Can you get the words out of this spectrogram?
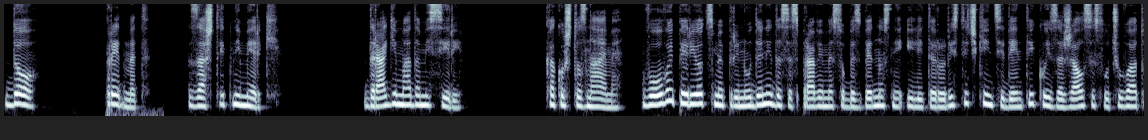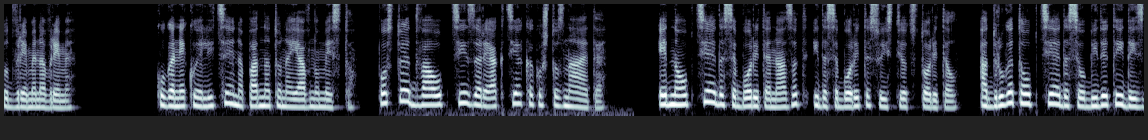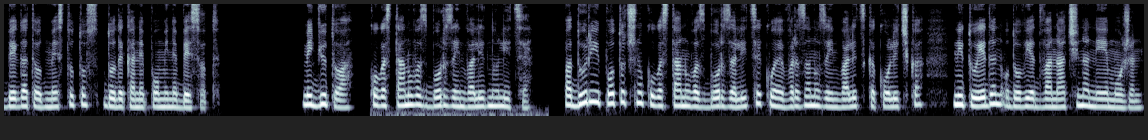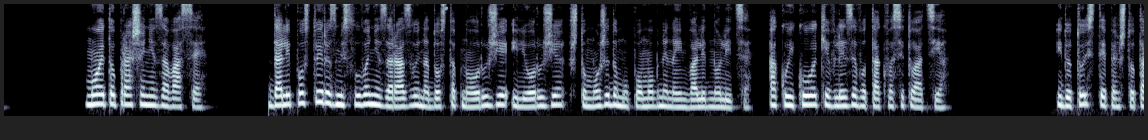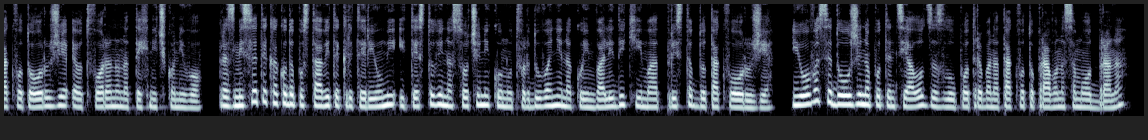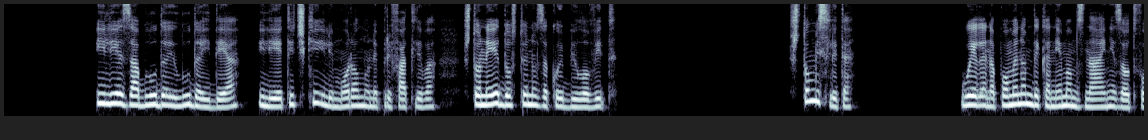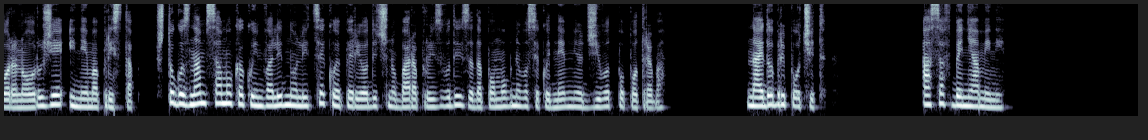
До. Предмет. Заштитни мерки. Драги мадам и сири. Како што знаеме, во овој период сме принудени да се справиме со безбедносни или терористички инциденти кои за жал се случуваат од време на време. Кога некое лице е нападнато на јавно место, постојат два опции за реакција како што знаете. Една опција е да се борите назад и да се борите со истиот сторител, а другата опција е да се обидете и да избегате од местото додека не помине бесот. Меѓутоа, кога станува збор за инвалидно лице, па дури и поточно кога станува збор за лице кое е врзано за инвалидска количка, ниту еден од овие два начина не е можен. Моето прашање за вас е: Дали постои размислување за развој на достапно оружје или оружје што може да му помогне на инвалидно лице, ако и кога ќе влезе во таква ситуација? И до тој степен што таквото оружје е отворено на техничко ниво, Размислете како да поставите критериуми и тестови насочени кон утврдување на кои инвалиди ќе имаат пристап до такво оружје. И ова се должи на потенцијалот за злоупотреба на таквото право на самоодбрана? Или е заблуда и луда идеја, или етички или морално неприфатлива, што не е достојно за кој било вид? Што мислите? Уеле напоменам дека немам знаење за отворено оружје и нема пристап што го знам само како инвалидно лице кое периодично бара производи за да помогне во секојдневниот живот по потреба. Најдобри почит. Асаф Бенјамини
